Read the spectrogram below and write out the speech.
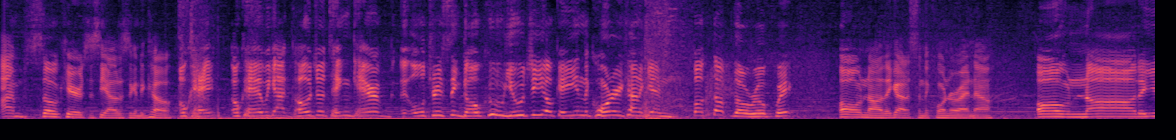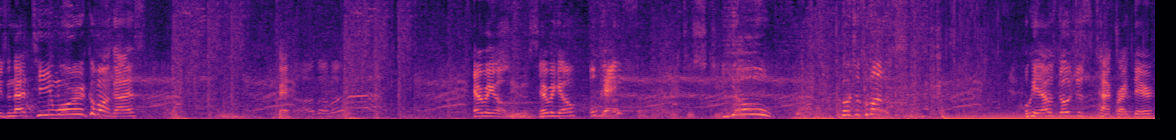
I'm so curious to see how this is gonna go. Okay, okay, we got Gojo taking care of Ultra Instinct Goku, Yuji. Okay, in the corner, he kind of getting fucked up though, real quick. Oh no, they got us in the corner right now. Oh no, they're using that teamwork. Come on, guys. Okay. There we go. There we go. Okay. Yo, Gojo, come on. Okay, that was Gojo's attack right there.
